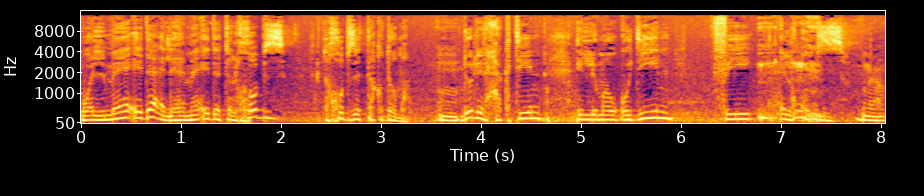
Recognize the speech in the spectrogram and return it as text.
والمائدة اللي هي مائدة الخبز خبز التقدمة. دول الحاجتين اللي موجودين في القدس. نعم.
